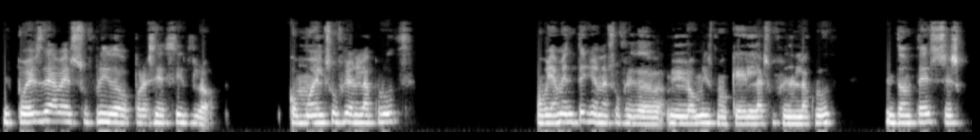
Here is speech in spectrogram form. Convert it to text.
después de haber sufrido, por así decirlo, como él sufrió en la cruz, obviamente yo no he sufrido lo mismo que él ha sufrido en la cruz. Entonces es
